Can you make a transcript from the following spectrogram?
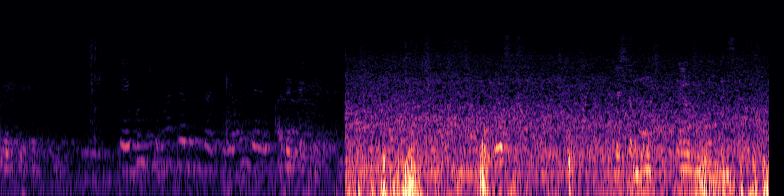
ఎయిట్ ఫీట్ టేబుల్ చిన్న టేబుల్ పెట్టుకోవాలి అదే టేబుల్ డిస్టర్బెన్స్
